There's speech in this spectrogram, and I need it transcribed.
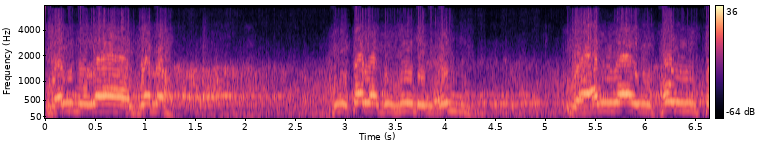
والملازمة. في طلبه للعلم وألا يفوت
